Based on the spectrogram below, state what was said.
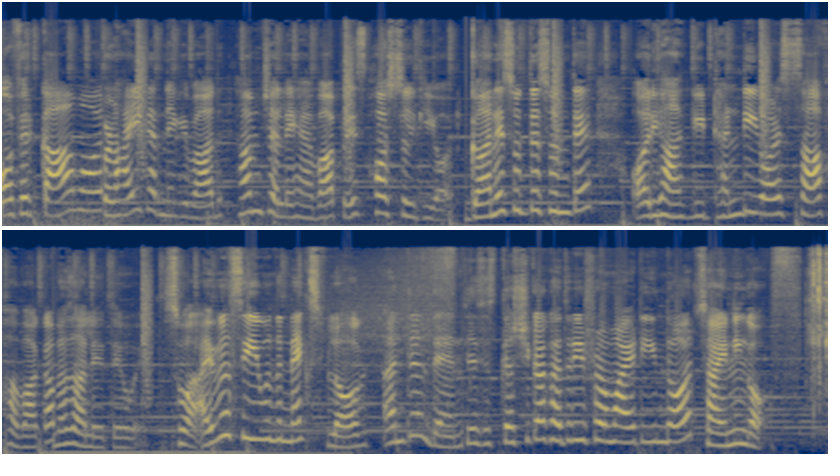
और फिर काम और पढ़ाई करने के बाद हम चले हैं वापस हॉस्टल की ओर। गाने सुनते सुनते और यहाँ की ठंडी और साफ़ हवा का मज़ा लेते हुए। So I will see you in the next blog until then this is Kashika Khatri from I T Indore signing off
